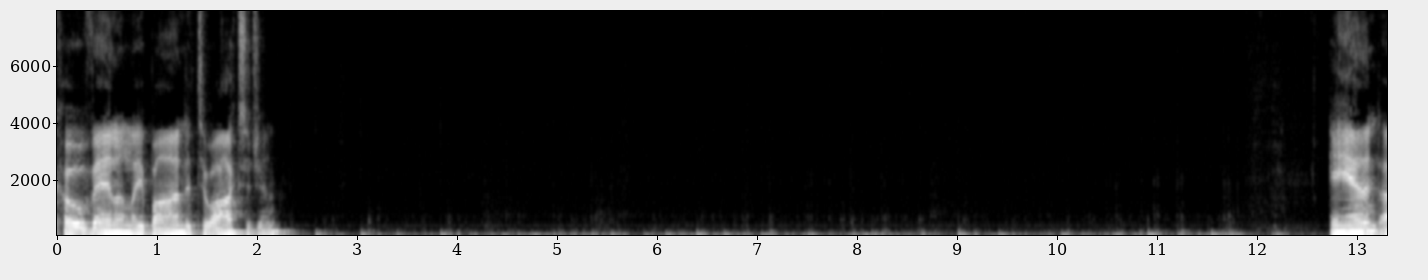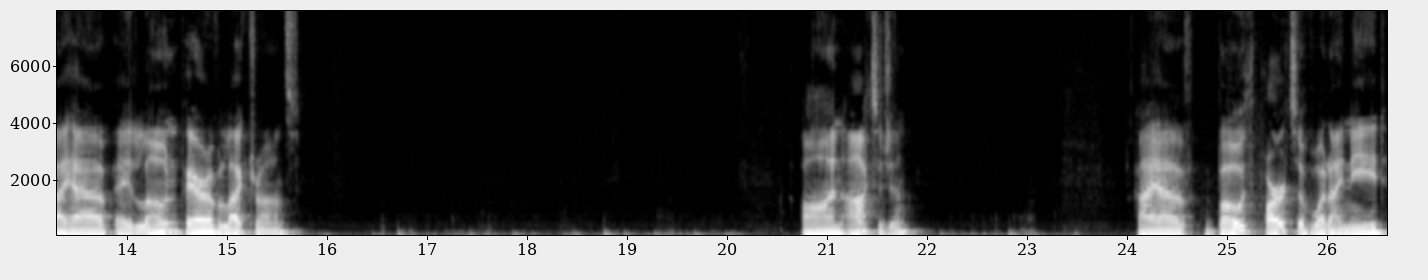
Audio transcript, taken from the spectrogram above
covalently bonded to oxygen. and I have a lone pair of electrons on oxygen. I have both parts of what I need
